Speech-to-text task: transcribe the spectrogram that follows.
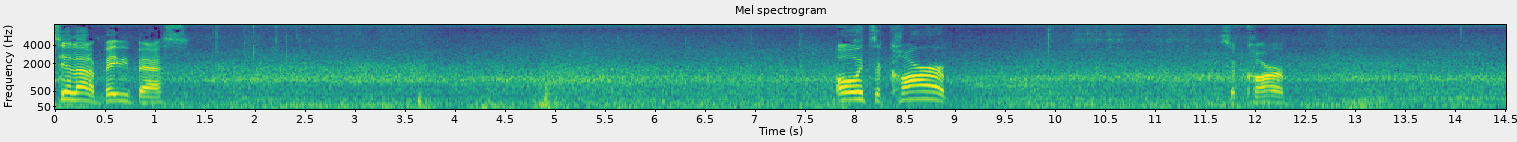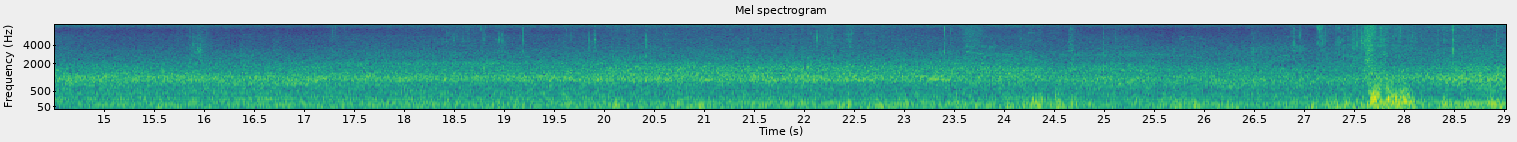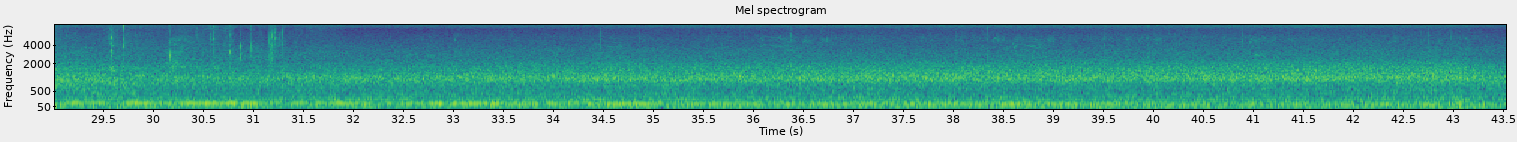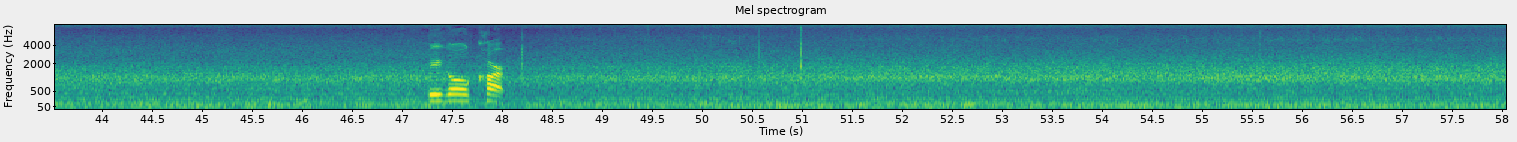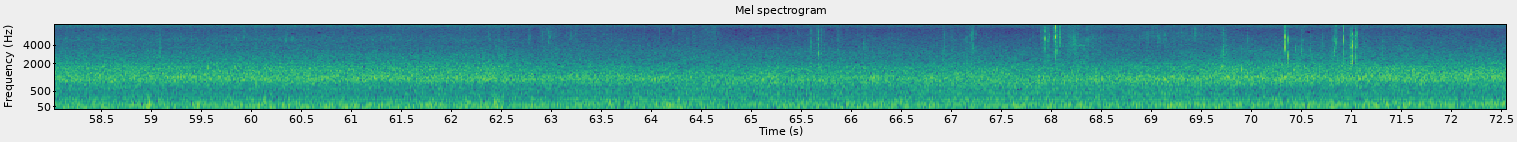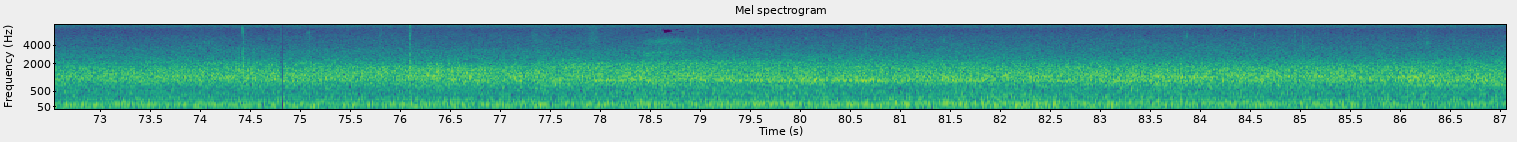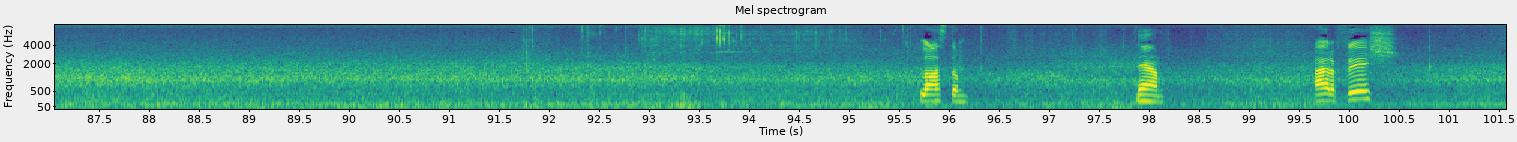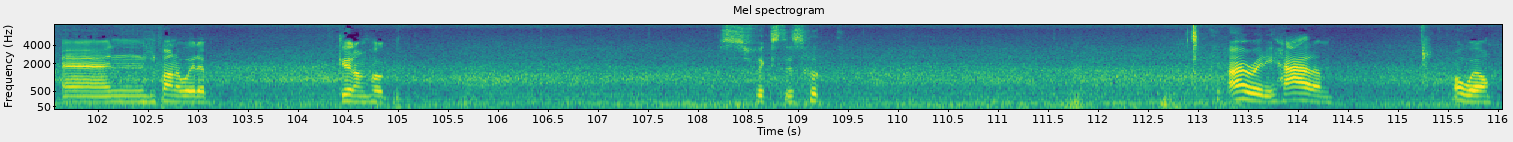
See a lot of baby bass. Oh, it's a carp. It's a carp. Big old carp. Lost them. Damn. I had a fish and he found a way to get unhooked. Let's fix this hook. I already had them. Oh well.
